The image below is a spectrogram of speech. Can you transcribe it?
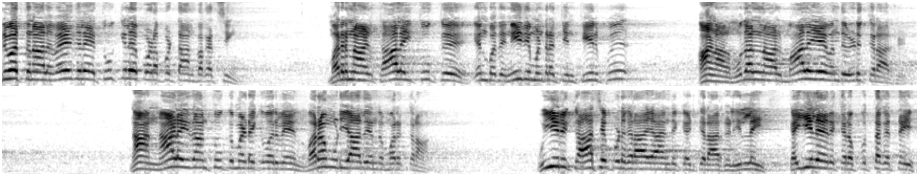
இருபத்தி நாலு வயதிலே தூக்கிலே போடப்பட்டான் பகத்சிங் மறுநாள் காலை தூக்கு என்பது நீதிமன்றத்தின் தீர்ப்பு. ஆனால் முதல் நாள் மாலையே வந்து இழுக்கிறார்கள். நான் நாளை தான் தூக்கு மேடைக்கு வருவேன் வர முடியாது என்று மறுக்கிறான். உயிருக்கு ஆசைப்படுகிறாயா என்று கேட்கிறார்கள். இல்லை கையில இருக்கிற புத்தகத்தை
